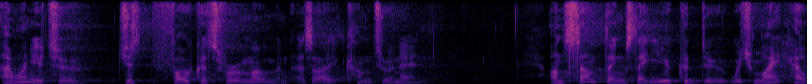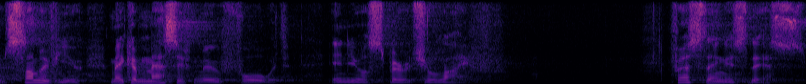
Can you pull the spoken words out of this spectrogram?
I want you to just focus for a moment as I come to an end on some things that you could do which might help some of you make a massive move forward in your spiritual life. First thing is this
